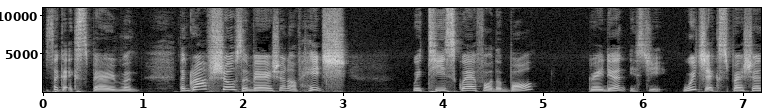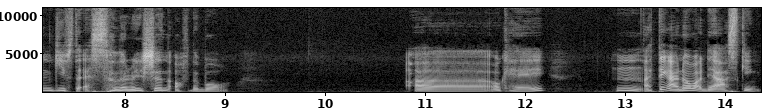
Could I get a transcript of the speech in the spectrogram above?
It's like an experiment. The graph shows the variation of h with t square for the ball. Gradient is g. Which expression gives the acceleration of the ball? Uh, okay. Mm, I think I know what they're asking.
